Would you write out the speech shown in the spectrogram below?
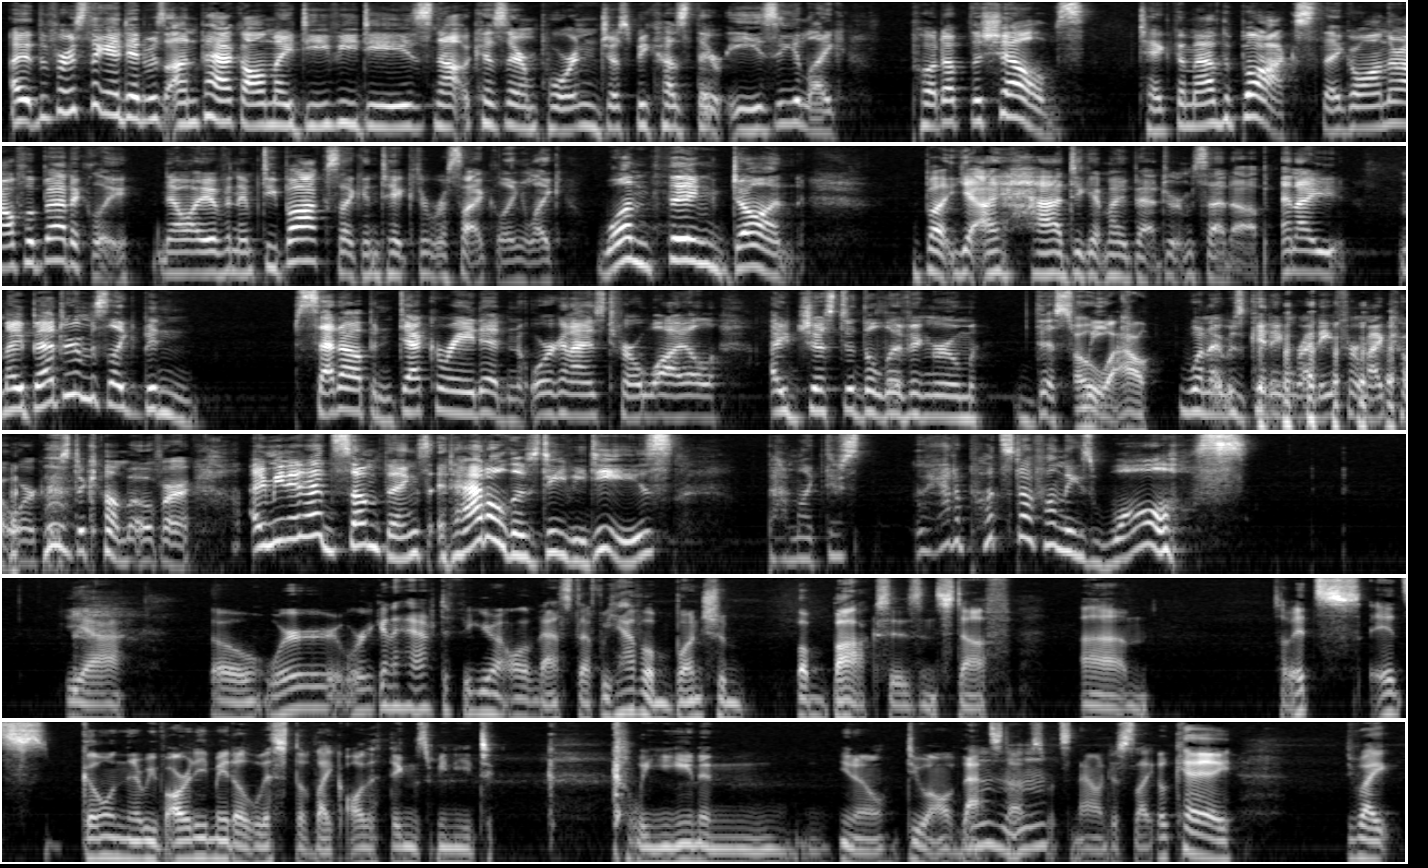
I, the first thing I did was unpack all my DVDs, not because they're important, just because they're easy. Like, put up the shelves, take them out of the box. They go on there alphabetically. Now I have an empty box I can take to recycling. Like, one thing done. But yeah, I had to get my bedroom set up. And I, my bedroom has like been set up and decorated and organized for a while. I just did the living room this oh, week. wow. When I was getting ready for my coworkers to come over. I mean, it had some things. It had all those DVDs, but I'm like, there's I gotta put stuff on these walls. Yeah. So we're we're gonna have to figure out all of that stuff. We have a bunch of b- boxes and stuff. Um, so it's it's going there. We've already made a list of like all the things we need to c- clean and you know do all of that stuff. So it's now just like okay, do I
